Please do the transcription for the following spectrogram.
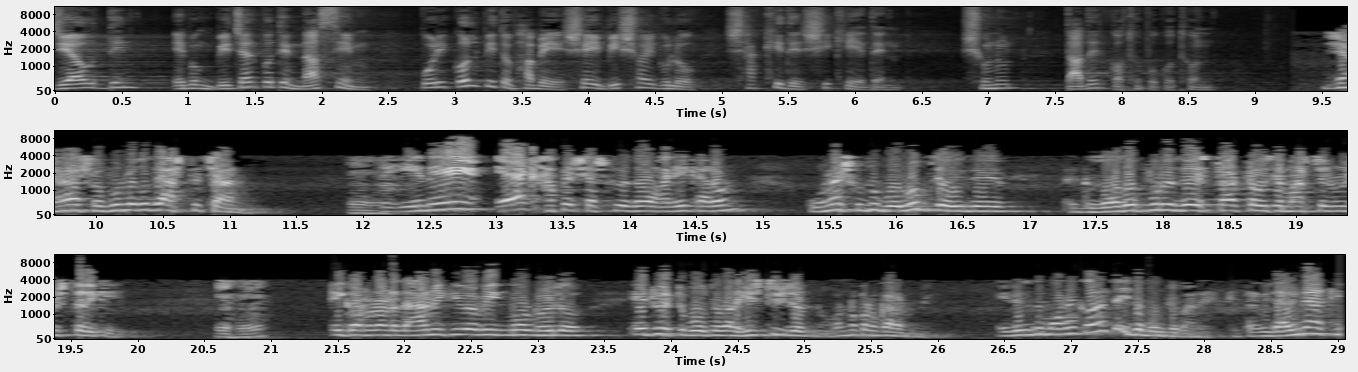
জিয়াউদ্দিন এবং বিচারপতি নাসিম পরিকল্পিতভাবে সেই বিষয়গুলো সাক্ষীদের শিখিয়ে দেন। শুনুন তাদের কথোপকথন। যারা সফুল্ল যদি আসতে চান এনে এক হাফে শেষ করে দেওয়ার আগেই কারণ ওনা শুধু বলুক যে ওই যে যাদবপুরে যে স্টার্টটা হয়েছে মার্চের উনিশ তারিখে। এই ঘটনাটাতে আর্মি কীভাবে ইনভলভ হইল একটু একটু বলতে পারে হিস্ট্রির জন্য অন্য কোনো কারণ নেই। এটা যদি মনে করে তো এটা বলতে পারে। কিন্তু আমি জানি না কি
